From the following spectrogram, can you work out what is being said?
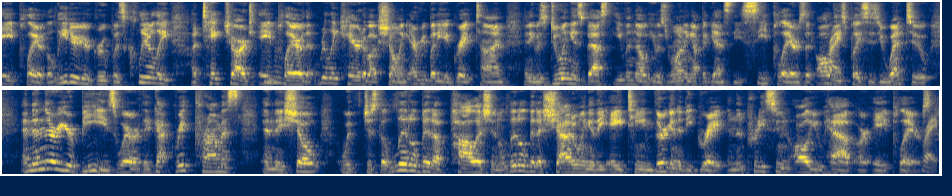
A player. The leader of your group was clearly a take charge A mm-hmm. player that really cared about showing everybody a great time and he was doing his best even though he was running up against these C players at all Right. these places you went to. And then there are your B's where they've got great promise and they show with just a little bit of polish and a little bit of shadowing of the A team, they're going to be great. And then pretty soon all you have are A players. Right.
